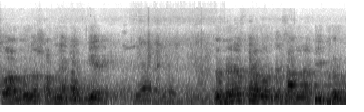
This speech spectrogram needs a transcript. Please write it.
সব হলো সব নেতা দেয়। তো ফেরস্তারা বলতেছে, আল্লাহ কি করব?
